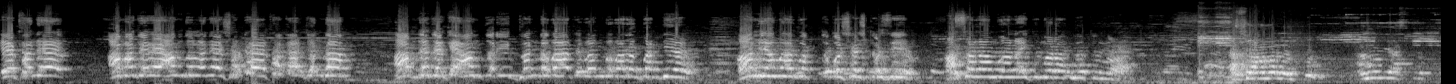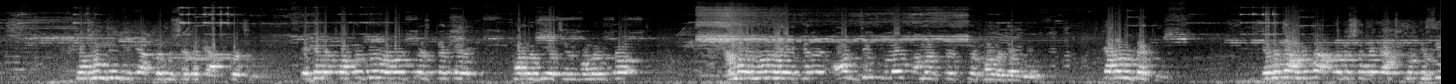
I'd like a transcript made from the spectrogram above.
এখানে আমাদের এই আন্দোলনের সাথে থাকার জন্য আপনাদেরকে আন্তরিক ধন্যবাদ এবং মোবারকবাদ দিয়ে আমি আমার বক্তব্য শেষ করছি। আসসালামু আলাইকুম রহমতুল্লাহ। আমি প্রথম দিন আপনাদের এখানে আমার দিয়েছেন আমার মনে হয় এখানে আমার কারণটা কি? এবারে আমি তো আপনাদের সাথে কাজ করতেছি,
